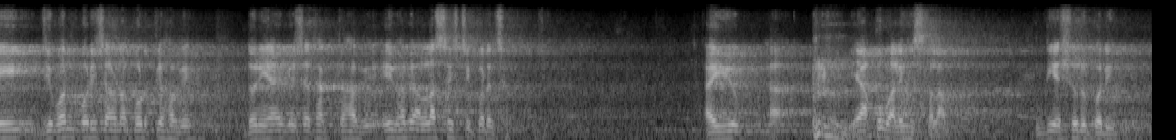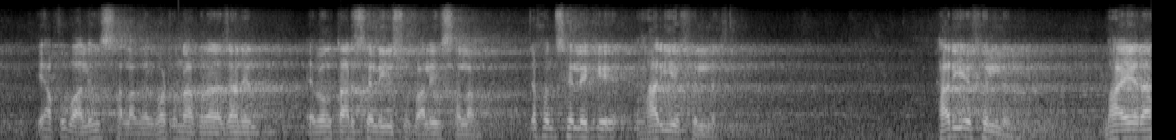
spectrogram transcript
এই জীবন পরিচালনা করতে হবে। দুনিয়ায় বেঁচে থাকতে হবে। এইভাবে আল্লাহ সৃষ্টি করেছেন। ইয়াকুব আলি ইসালাম দিয়ে শুরু করি। ইয়াকুব আলি সালামের ঘটনা আপনারা জানেন এবং তার ছেলে ইউসুফ আলি যখন ছেলেকে হারিয়ে ফেললেন হারিয়ে ফেললেন, ভাইয়েরা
